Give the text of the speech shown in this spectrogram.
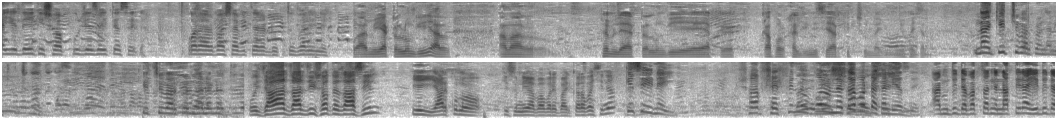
আইয়ে দেখি সব পুড়ে যাইতেছে। পড়ার বাসা ভিতরে ঢুকতে পারিনি। আমি একটা লুঙ্গি আর আমার ফ্যামিলি একটা লুঙ্গি এই একটা কাপড় খালি নিচে আর কিচ্ছু নাই নিয়ে পাইছে না। না কিচ্ছু বার করে জানি কিচ্ছু কিচ্ছু বার করে জানি ওই যা যার যে সাথে যা ছিল এই আর কোনো কিছু নিয়ে বাবারে বাইর করা পাইছি না। কিছুই নেই। সব শেষ কিন্তু করুন কাপড়টা খালি আছে। আমি দুইটা বাচ্চা নিয়ে নাতিরা এই দুইটা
